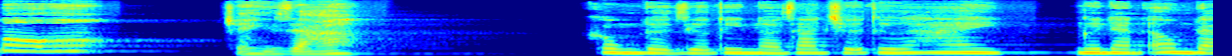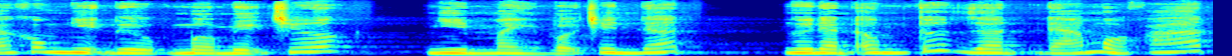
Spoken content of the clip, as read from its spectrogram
Mộ, Tránh ra. Không đợi Diệu Tinh nói ra chữ thứ hai, Người đàn ông đã không nhịn được mở miệng trước, Nhìn mảnh vỡ trên đất. Người đàn ông tức giận đá một phát,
